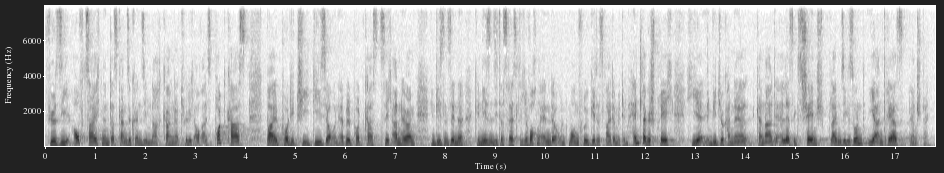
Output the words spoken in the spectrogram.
für Sie aufzeichnen. Das Ganze können Sie im Nachgang natürlich auch als Podcast bei Podigy, Deezer und Apple Podcasts sich anhören. In diesem Sinne genießen Sie das restliche Wochenende und morgen früh geht es weiter mit dem Händlergespräch hier im Videokanal Kanal der LS Exchange. Bleiben Sie gesund. Ihr Andreas Bernstein.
